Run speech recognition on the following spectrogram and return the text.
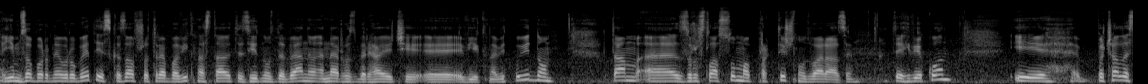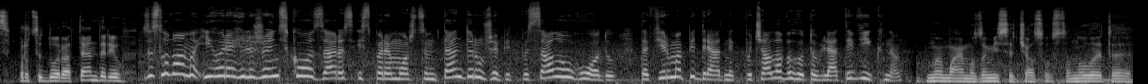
їм заборонив робити і сказав, що треба вікна ставити згідно з ДБН, енергозберігаючі е, вікна. Відповідно, там е, зросла сума практично в два рази тих вікон. І почалась процедура тендерів. За словами Ігоря Гільжинського, зараз із переможцем тендеру вже підписали угоду, та фірма-підрядник почала виготовляти вікна. Ми маємо за місяць часу встановити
